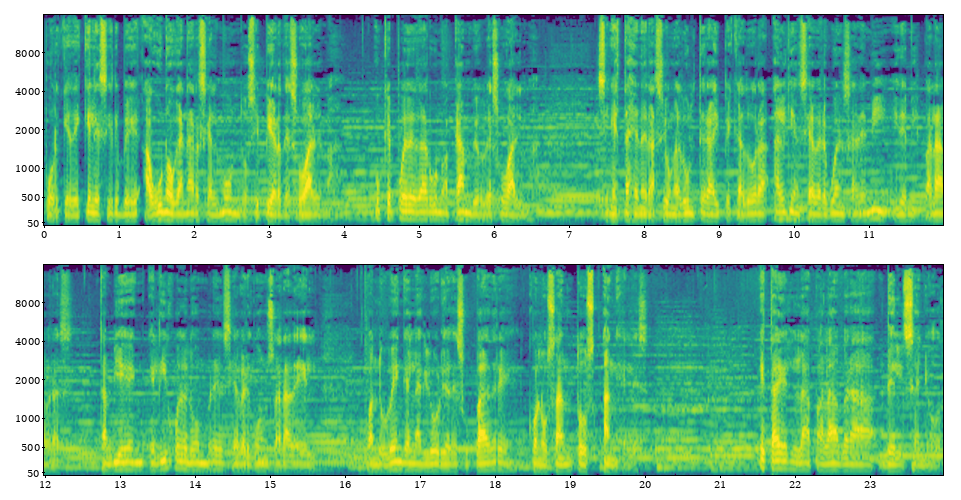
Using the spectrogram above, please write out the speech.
Porque de qué le sirve a uno ganarse al mundo si pierde su alma? ¿O qué puede dar uno a cambio de su alma? Si en esta generación adúltera y pecadora alguien se avergüenza de mí y de mis palabras, también el Hijo del Hombre se avergonzará de él cuando venga en la gloria de su Padre con los santos ángeles. Esta es la palabra del Señor.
